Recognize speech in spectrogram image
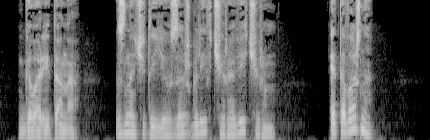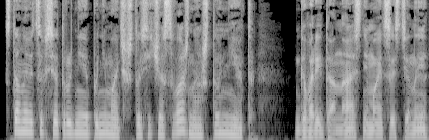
— говорит она. «Значит, ее зажгли вчера вечером. Это важно?» Становится все труднее понимать, что сейчас важно, а что нет —— говорит она, снимает со стены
